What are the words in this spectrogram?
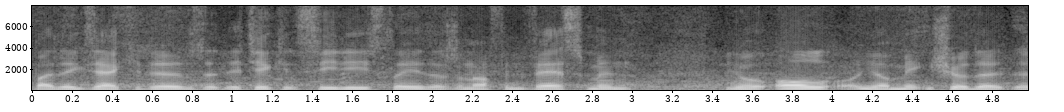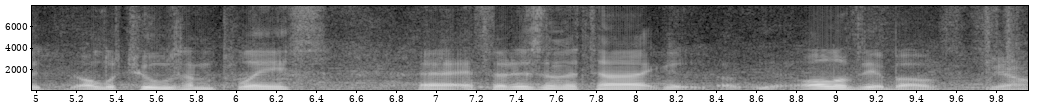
by the executives, that they take it seriously, there's enough investment, you know, all, you know, making sure that, that all the tools are in place, uh, if there is an attack, all of the above. Yeah.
